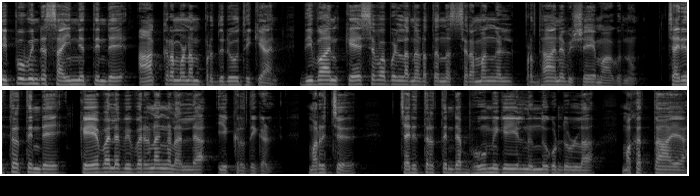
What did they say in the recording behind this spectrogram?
ടിപ്പുവിന്റെ സൈന്യത്തിന്റെ ആക്രമണം പ്രതിരോധിക്കാൻ ദിവാൻ കേശവപിള്ള നടത്തുന്ന ശ്രമങ്ങൾ പ്രധാന വിഷയമാകുന്നു. ചരിത്രത്തിന്റെ കേവല വിവരണങ്ങളല്ല ഈ കൃതികൾ. മറിച്ച് ചരിത്രത്തിന്റെ ഭൂമികയിൽ നിന്നുകൊണ്ടുള്ള മഹത്തായ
